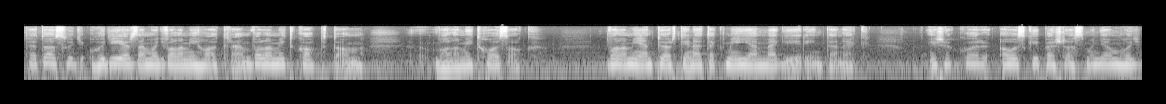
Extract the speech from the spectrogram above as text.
Tehát az, hogy, hogy érzem, hogy valami hat rám, valamit kaptam, valamit hozok valamilyen történetek mélyen megérintenek. És akkor ahhoz képest azt mondjam, hogy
